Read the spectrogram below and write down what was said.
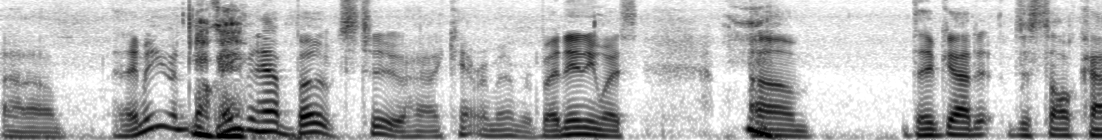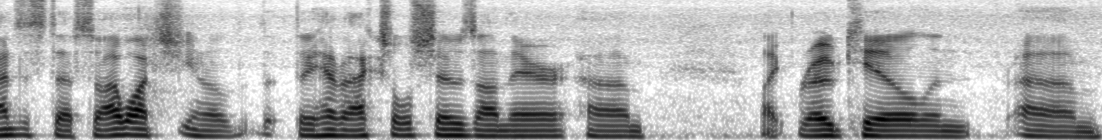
Um, and they may even Okay. they even have boats too. I can't remember, but anyways, um, they've got just all kinds of stuff. So I watch, you know, they have actual shows on there, um, like Roadkill and um,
